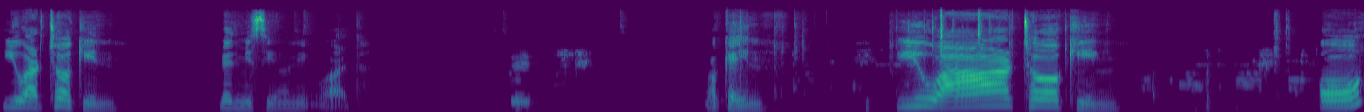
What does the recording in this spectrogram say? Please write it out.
You are talking. Let me see only what. Okay. You are talking. O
